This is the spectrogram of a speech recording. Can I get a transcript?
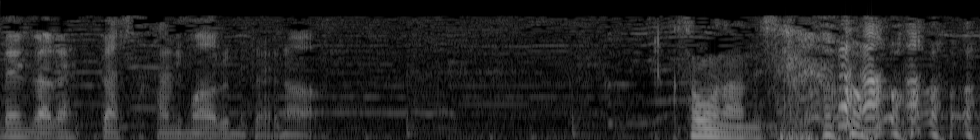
面がね、出したさにもあるみたいな。そうなんですよ。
